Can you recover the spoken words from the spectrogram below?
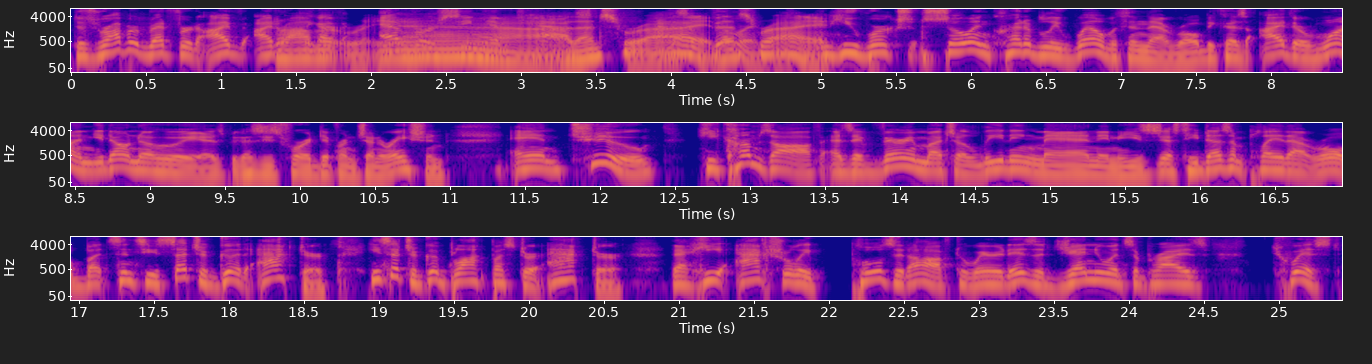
Does Robert Redford? I've I don't Robert, think I've ever seen him cast. That's as a right. That's right. And he works so incredibly well within that role because either one, you don't know who he is because he's for a different generation, and two, he comes off as a very much a leading man, and he's just he doesn't play that role. But since he's such a good actor, he's such a good blockbuster actor that he actually pulls it off to where it is a genuine surprise twist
